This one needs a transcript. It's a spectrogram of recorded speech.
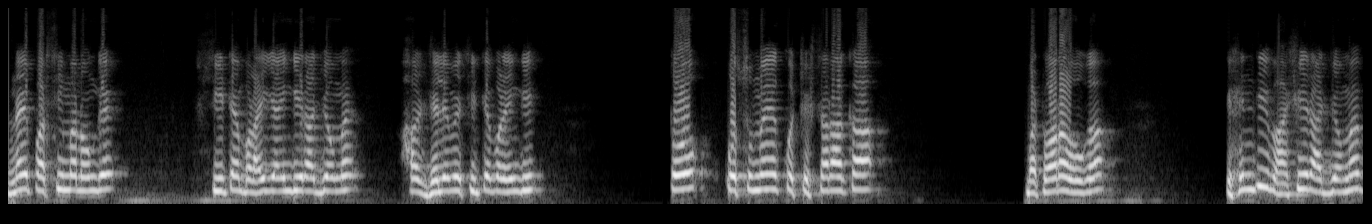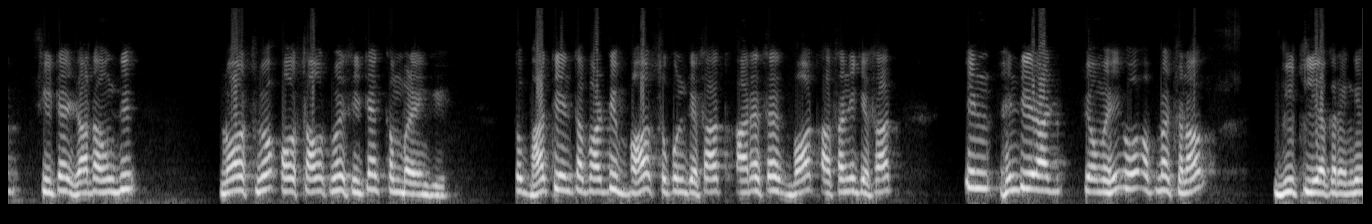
नए परसीमन होंगे। सीटें बढ़ाई जाएँगी राज्यों में, हर ज़िले में सीटें बढ़ेंगी। तो उसमें कुछ इस तरह का बंटवारा होगा कि हिंदी भाषी राज्यों में सीटें ज़्यादा होंगी, नॉर्थ में और साउथ में सीटें कम बढ़ेंगी। तो भारतीय जनता पार्टी बहुत सुकून के साथ, आरएसएस बहुत आसानी के साथ इन हिंदी राज्यों में ही वो अपना चुनाव जीत लिया करेंगे।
